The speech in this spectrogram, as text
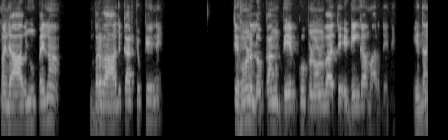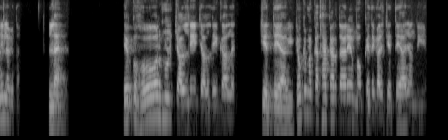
ਪੰਜਾਬ ਨੂੰ ਪਹਿਲਾਂ ਬਰਬਾਦ ਕਰ ਚੁੱਕੇ ਨੇ ਤੇ ਹੁਣ ਲੋਕਾਂ ਨੂੰ ਬੇਵਕੂਫ ਬਣਾਉਣ ਵਾਸਤੇ ਇਹ ਡਿੰਗਾ ਮਾਰਦੇ ਨੇ। ਇਦਾਂ ਨਹੀਂ ਲੱਗਦਾ। ਲੈ, ਇੱਕ ਹੋਰ ਹੁਣ ਚਲਦੀ ਚਲਦੀ ਗੱਲ ਚੇਤੇ ਆ ਗਈ, ਕਿਉਂਕਿ ਮੈਂ ਕਥਾ ਕਰਦਾ ਰਿਹਾ, ਮੌਕੇ ਤੇ ਗੱਲ ਚੇਤੇ ਆ ਜਾਂਦੀ ਹੈ।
